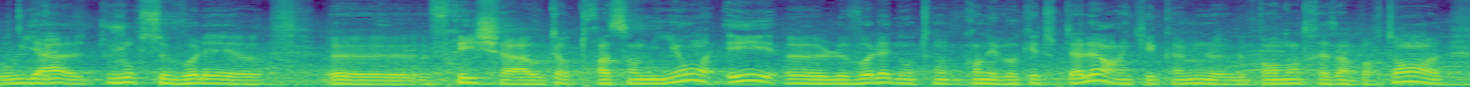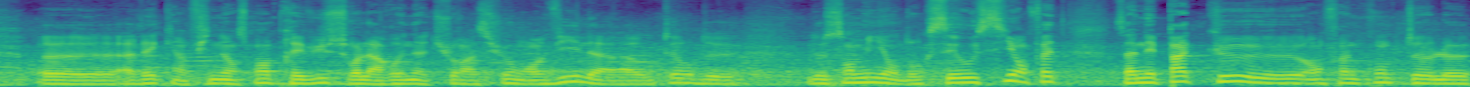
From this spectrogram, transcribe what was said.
où il y a toujours ce volet euh, euh, friche à hauteur de 300 millions, et le volet dont on, qu'on évoquait tout à l'heure, hein, qui est quand même le, pendant très important, avec un financement prévu sur la renaturation en ville à hauteur de, de 100 millions. Donc c'est aussi, en fait, ça n'est pas que, en fin de compte, le,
